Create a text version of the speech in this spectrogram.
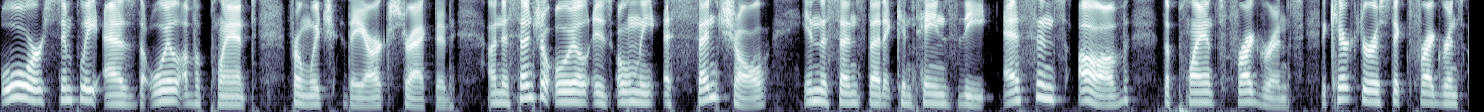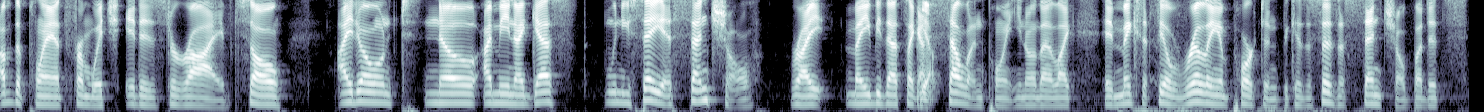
or simply as the oil of a plant from which they are extracted. An essential oil is only essential in the sense that it contains the essence of the plant's fragrance, the characteristic fragrance of the plant from which it is derived. So, I don't know. I mean, I guess when you say essential, right? Maybe that's like a selling point, you know, that like it makes it feel really important because it says essential, but it's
